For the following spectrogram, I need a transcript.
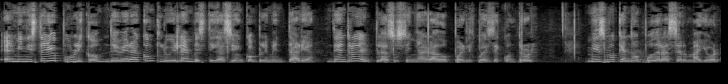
El Ministerio Público deberá concluir la investigación complementaria dentro del plazo señalado por el juez de control, mismo que no podrá ser mayor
